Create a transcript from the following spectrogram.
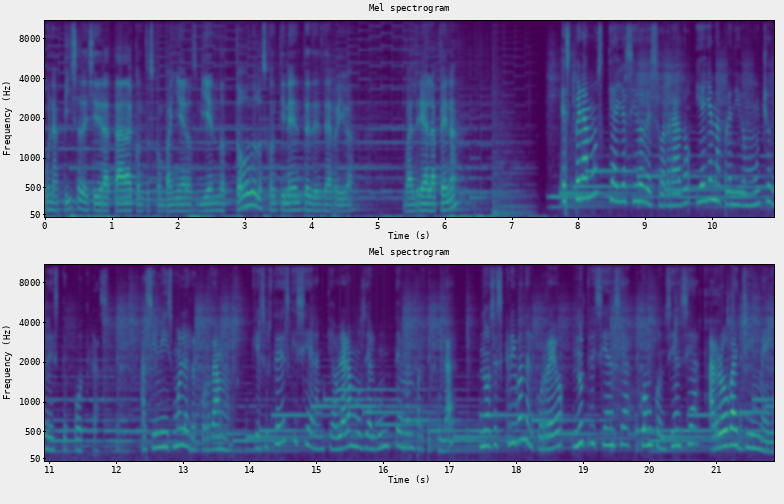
una pizza deshidratada con tus compañeros viendo todos los continentes desde arriba? ¿Valdría la pena? Esperamos que haya sido de su agrado y hayan aprendido mucho de este podcast. Asimismo, les recordamos que si ustedes quisieran que habláramos de algún tema en particular, nos escriban el correo nutriciencia con gmail.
